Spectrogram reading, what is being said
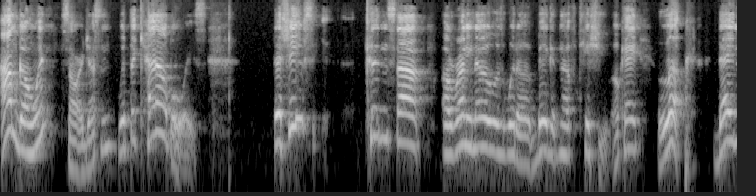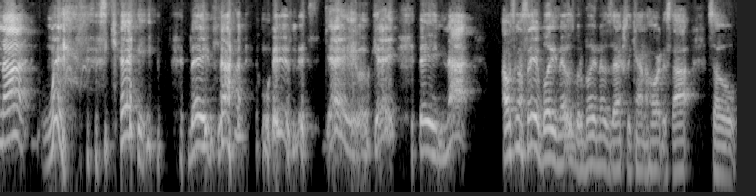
I'm going, sorry, Justin, with the Cowboys. The Chiefs couldn't stop a runny nose with a big enough tissue. Okay, look, they not winning this game. They not winning this game. Okay, they not. I was gonna say a bloody nose, but a bloody nose is actually kind of hard to stop. So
